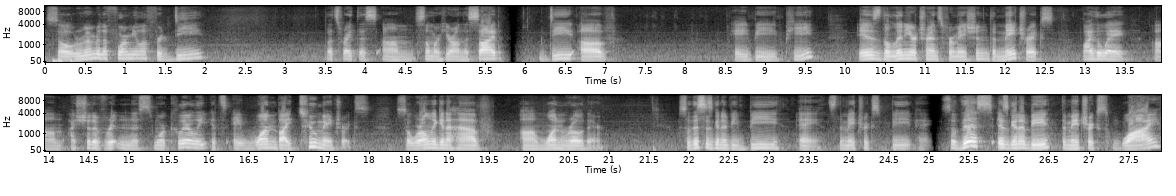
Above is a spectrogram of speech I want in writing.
So remember the formula for D. Let's write this um, somewhere here on the side. D of ABP is the linear transformation, the matrix. By the way, um, I should have written this more clearly. It's a 1 by 2 matrix. So we're only going to have um, one row there. So this is going to be BA. It's the matrix BA. So this is going to be the matrix Y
